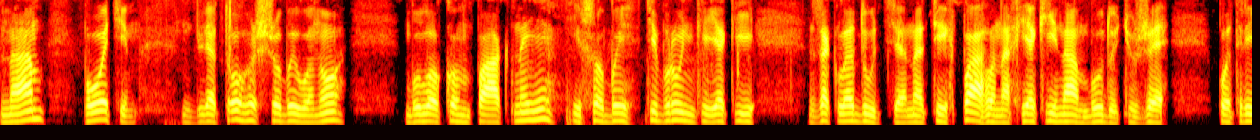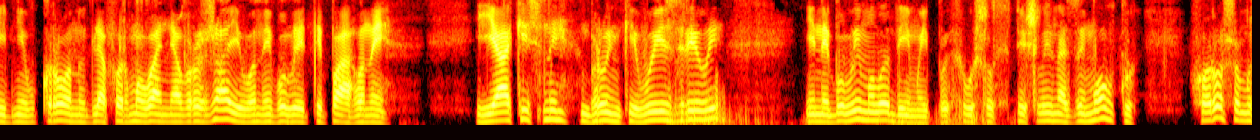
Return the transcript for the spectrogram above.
нам потім для того, щоб воно було компактне і щоб ті бруньки, які закладуться на тих пагонах, які нам будуть уже потрібні в крону для формування врожаю, вони були ті пагони якісні, бруньки визріли і не були молодими. Пішли- на зимовку в хорошому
